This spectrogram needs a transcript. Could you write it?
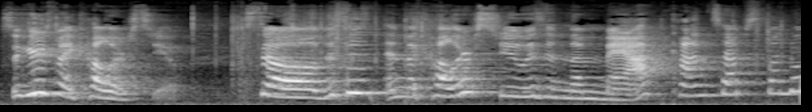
So here's my color stew. So this is, and the color stew is in the math concepts bundle.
